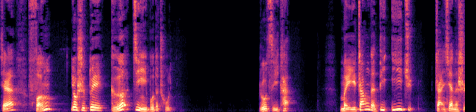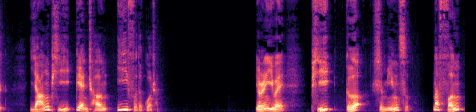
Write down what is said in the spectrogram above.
显然缝又是对革进一步的处理。如此一看，每章的第一句展现的是羊皮变成衣服的过程。有人以为皮革是名词，那缝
